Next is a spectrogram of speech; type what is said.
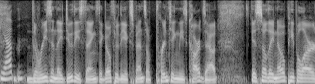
yep. the reason they do these things, they go through the expense of printing these cards out, is so they know people are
